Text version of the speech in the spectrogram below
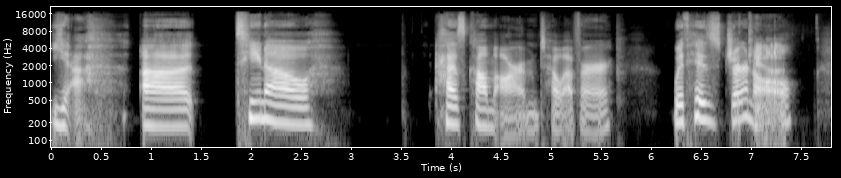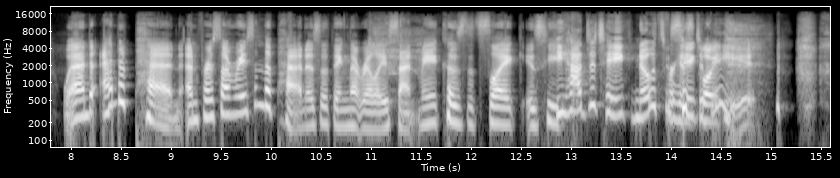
Yeah. Uh Tino has come armed, however, with his journal and and a pen. And for some reason the pen is the thing that really sent me because it's like, is he He had to take notes for Is his he going- debate.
